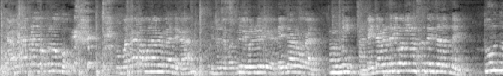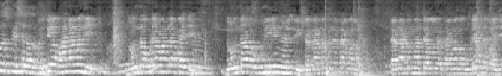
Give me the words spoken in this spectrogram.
कॅमेराकडे बघू नको. तू बघायला कोणाकडे पाहिजे का? तिथं ते बसलेली मंडळी आहे, त्याच्याकडे बघायला. मी. आणि त्याच्याकडे जरी बघलं नसतं तरी चालत नाही. तू तू स्पेशल आला तू पाहिजे. त्या भाण्यामध्ये दोनदा उड्या मारल्या पाहिजे. दोनदा उडी झाली कर्नाटकाच्या टायमाला. कर्नाटकाच्या टायमाला उड्या आल्या पाहिजे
